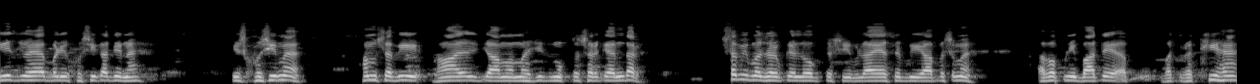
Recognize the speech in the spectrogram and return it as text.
ईद जो है बड़ी खुशी का दिन है इस खुशी में हम सभी हमारे जामा मस्जिद मुख्तसर के अंदर सभी मज़हब के लोग तशरीफ़ लाए सभी आपस में अब अपनी बातें रखी हैं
